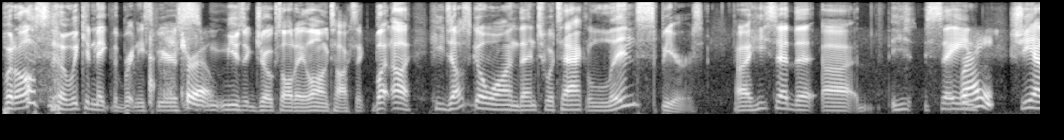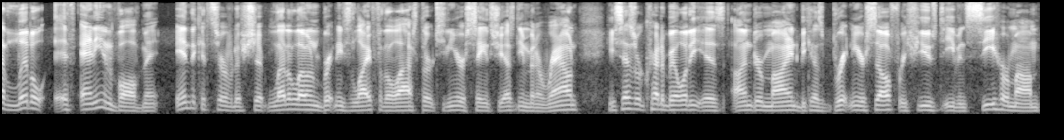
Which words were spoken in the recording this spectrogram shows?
But also, we can make the Britney Spears True. music jokes all day long, toxic. But uh, he does go on then to attack Lynn Spears. Uh, he said that uh, he's saying Right. she had little, if any, involvement in the conservatorship, let alone Britney's life for the last 13 years, saying she hasn't even been around. He says her credibility is undermined because Britney herself refused to even see her mom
